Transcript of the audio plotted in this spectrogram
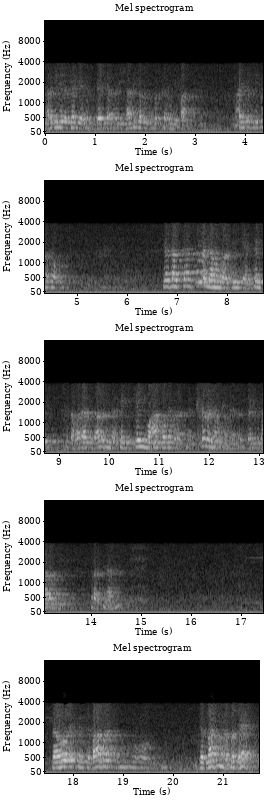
گھر کے لیے رکھیں گے، کچھ بیچ کر میری شادی کا بندوبست کریں گے بات ساری تکلیف رکھو۔ چلا جاؤں گا، ٹھیک ہے کئی دفعہ ڈالوں گا کئی کئی وہاں کونے میں رکھنا ہے۔ چلو جاؤں گا میں گڑی ڈالوں گی جذباتی محبت ہے۔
